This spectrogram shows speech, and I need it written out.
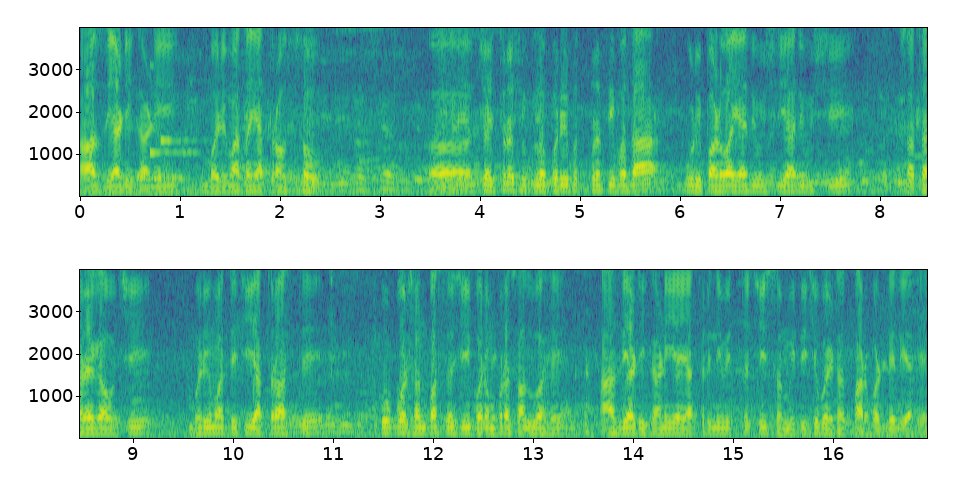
आज या ठिकाणी मरीमाता यात्रा उत्सव चैत्र शुक्ल परि प्रतिपदा गुढीपाडवा या दिवशी या दिवशी सातारा गावची मरीमातेची यात्रा असते. खूप वर्षांपासूनची परंपरा चालू आहे. आज या ठिकाणी या यात्रेनिमित्तची समितीची बैठक पार पडलेली आहे.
